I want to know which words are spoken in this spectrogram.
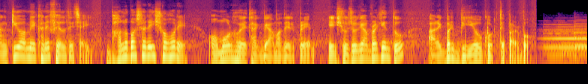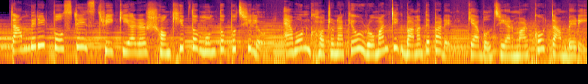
আংটিও আমি এখানে ফেলতে চাই। ভালোবাসার এই শহরে অমর হয়ে থাকবে আমাদের প্রেম। এই সুযোগে আমরা কিন্তু আরেকবার বিয়েও করতে পারব। টাম্বেরির পোস্টে স্ত্রী কিয়ারার সংক্ষিপ্ত মন্তব্য ছিল, এমন ঘটনাকেও রোমান্টিক বানাতে পারেন কেবল জিয়ান মার্কো টাম্বেরি।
